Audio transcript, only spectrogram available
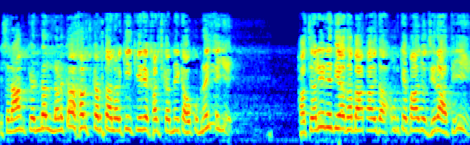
اسلام کے اندر لڑکا خرچ کرتا، لڑکی کے لیے خرچ کرنے کا حکم نہیں ہے یہ۔ حس علی نے دیا تھا باقاعدہ، ان کے پاس جو زیرہ تھی،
